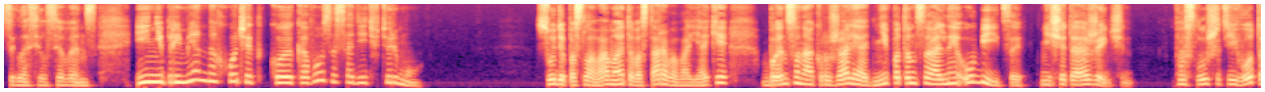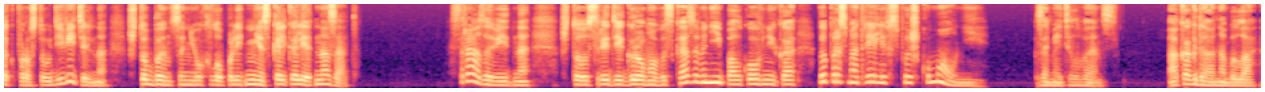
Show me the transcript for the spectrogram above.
согласился Венс, и непременно хочет кое-кого засадить в тюрьму. Судя по словам этого старого вояки, Бенсона окружали одни потенциальные убийцы, не считая женщин. Послушать его так просто удивительно, что Бенсона не ухлопали несколько лет назад. Сразу видно, что среди грома высказываний полковника вы просмотрели вспышку молнии, заметил Венс. А когда она была?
